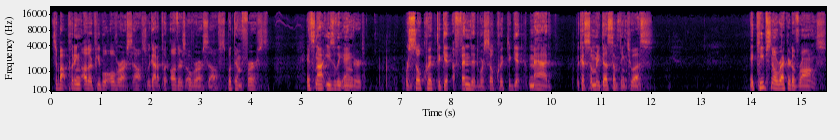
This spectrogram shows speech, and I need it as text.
It's about putting other people over ourselves. We got to put others over ourselves. Put them first. It's not easily angered. We're so quick to get offended. We're so quick to get mad because somebody does something to us. It keeps no record of wrongs.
